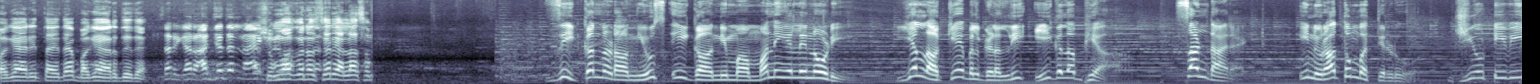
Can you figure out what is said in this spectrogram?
ಬಗೆಹರಿತಾ ಇದೆ ಬಗೆಹರಿದಿದೆ ಸರ್ ಈಗ ರಾಜ್ಯದಲ್ಲಿ ನಾಯಕ ಶಿವಮೊಗ್ಗನೂ ಸೇರಿ ಎಲ್ಲ ಜಿ ಕನ್ನಡ ನ್ಯೂಸ್ ಈಗ ನಿಮ್ಮ ಮನೆಯಲ್ಲೇ ನೋಡಿ. ಎಲ್ಲ ಕೇಬಲ್ಗಳಲ್ಲಿ ಈಗ ಲಭ್ಯ. ಸನ್ ಡೈರೆಕ್ಟ್ ಇನ್ನೂರ ತೊಂಬತ್ತೆರಡು ಜಿಯೋ ಟಿವಿ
